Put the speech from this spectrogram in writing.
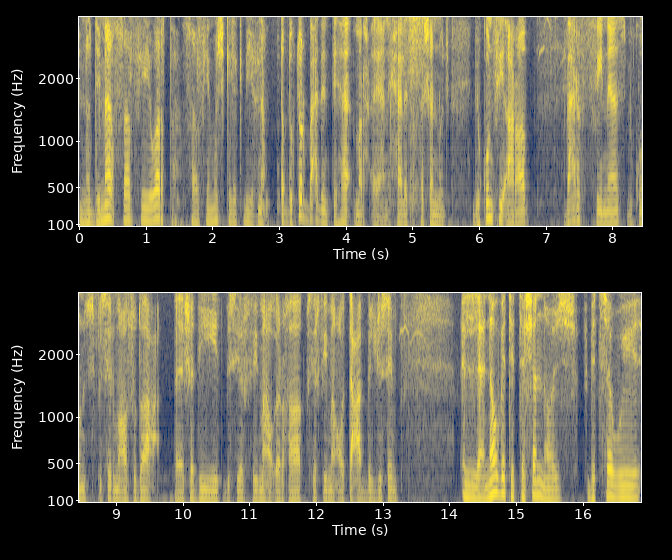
إنه الدماغ صار في ورطة صار في مشكلة كبيرة. نعم. طب دكتور بعد انتهاء مرحلة يعني حالة التشنج بيكون في أعراض؟ بعرف في ناس بيكون بصير معه صداع آه، شديد بصير في معه إرهاق بصير في معه تعب بالجسم؟ نوبة التشنج بتسوي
